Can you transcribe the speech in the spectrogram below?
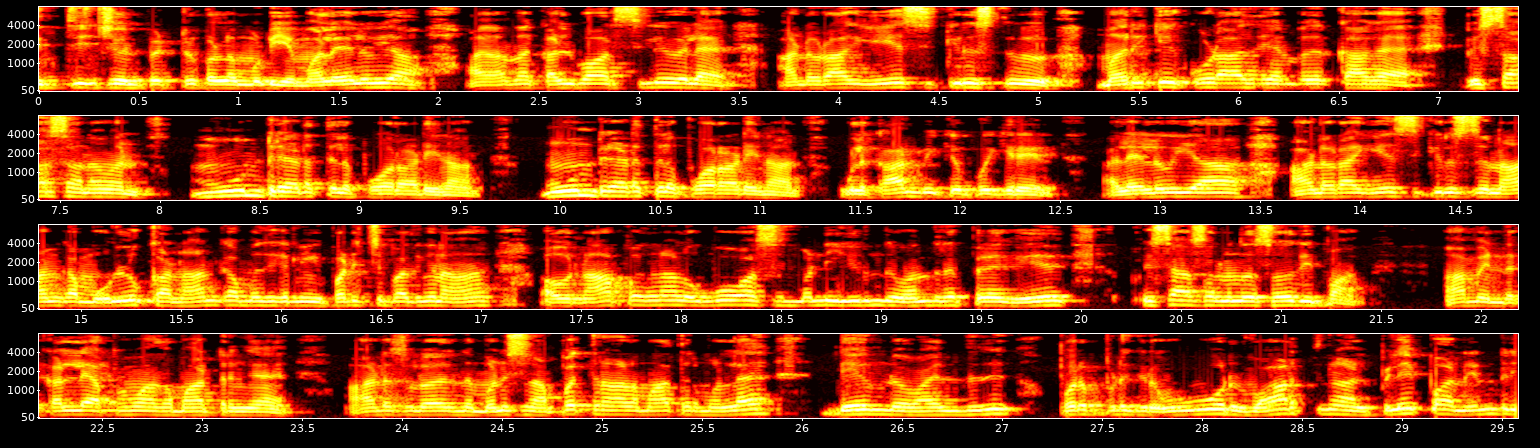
நித்திய பெற்றுக்கொள்ள முடியும். அலையலுயா அதான் கல்வார் சிலுவில ஆண்டவராக இயேசு கிறிஸ்து மறிக்க கூடாது என்பதற்காக பிசாசானவன் மூன்று இடத்துல போராடினான். மூன்று இடத்துல போராடினான். உங்களை காண்பிக்க போகிறேன். அலையலுயா ஆண்டவராக இயேசு கிறிஸ்து நான்காம் உள்ளுக்கா நான்காம் அதிகாரி நீங்க படிச்சு பாத்தீங்கன்னா அவர் நாற்பது நாள் உபவாசம் பண்ணி இருந்து வந்த பிறகு பிசாசன் வந்து சோதிப்பான். ஆமா இந்த கல்லை அப்பமாக மாற்றுங்க. ஆண்ட சொல்லுவார் இந்த மனுஷன் அப்பத்தினால மாத்திரமல்ல தேவனுடைய வாழ்ந்தது புறப்படுகிற ஒவ்வொரு வார்த்தையினால் பிழைப்பான் என்று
